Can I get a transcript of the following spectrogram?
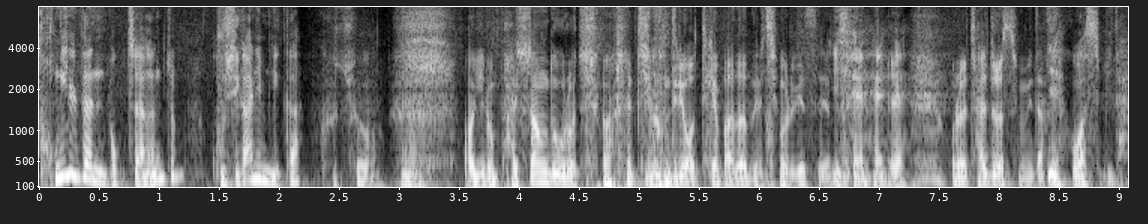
통일된 복장은 좀 구식 아닙니까? 그렇죠. 네. 어, 이런 발상도 그렇지만 직원들이 어떻게 받아들일지 모르겠어요. 예. 예, 오늘 잘 들었습니다. 예, 고맙습니다.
